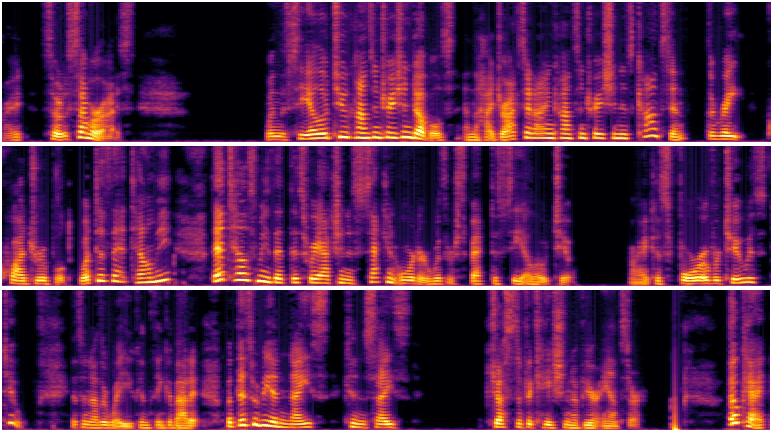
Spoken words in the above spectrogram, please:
right? So to summarize, when the ClO2 concentration doubles and the hydroxide ion concentration is constant, the rate quadrupled. What does that tell me? That tells me that this reaction is second order with respect to ClO2. All right, because 4 over 2 is 2 is another way you can think about it. But this would be a nice, concise justification of your answer. Okay,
